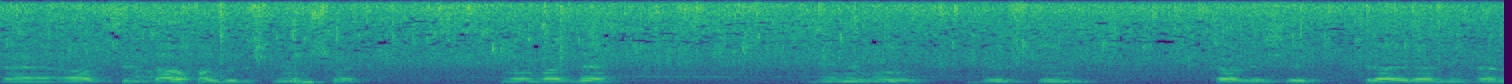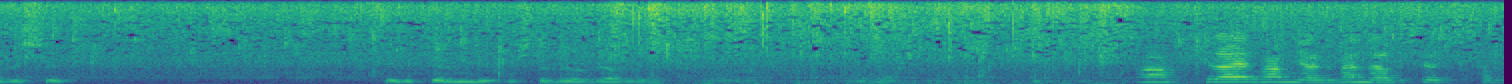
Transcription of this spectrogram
he, abisi daha fazla düşünüyormuş ve normalde yine bu görüştüğüm kardeşi, kiraya verdiğim kardeşi dediklerimi geçmiş de biraz yardım. Ah kiraya zam geldi. Ben daha dışarı çıkamam.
